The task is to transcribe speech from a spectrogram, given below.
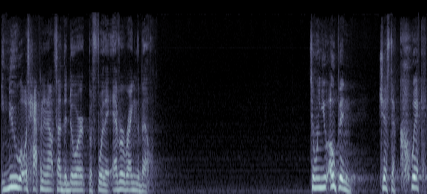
He knew what was happening outside the door before they ever rang the bell. So when you open just a quick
